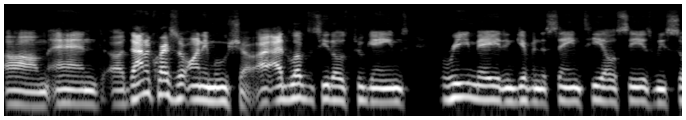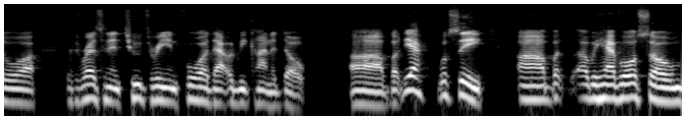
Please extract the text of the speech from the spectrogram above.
Um, and uh, Dino Crisis or Onimusha. I, I'd love to see those two games remade and given the same TLC as we saw with Resident 2, 3, and 4. That would be kind of dope. Uh, but yeah, we'll see. Uh, but uh, we have also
